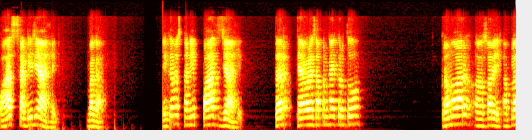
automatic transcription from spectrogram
पाच साठी जे आहेत बघा. एकम स्थानी पाच जे आहेत तर त्यावेळेस आपण काय करतो? क्रमवार सॉरी आपला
